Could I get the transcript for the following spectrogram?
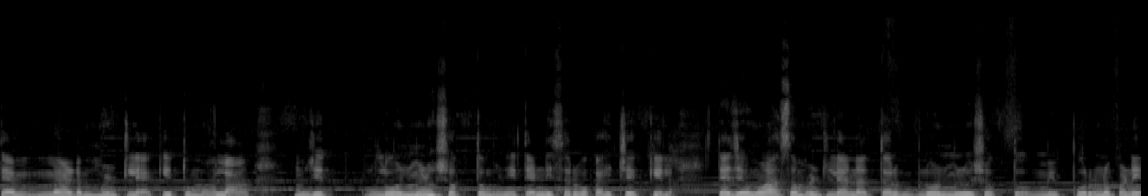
त्या मॅडम म्हटल्या की तुम्हाला म्हणजे लोन मिळू शकतो म्हणे. त्यांनी सर्व काही चेक केलं. त्या जेव्हा असं म्हटलं ना तर लोन मिळू शकतो. मी पूर्णपणे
